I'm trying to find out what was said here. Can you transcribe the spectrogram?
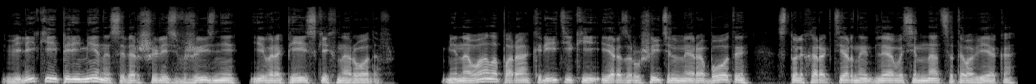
Великие перемены совершились в жизни европейских народов. Миновала пора критики и разрушительной работы, столь характерной для XVIII века,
